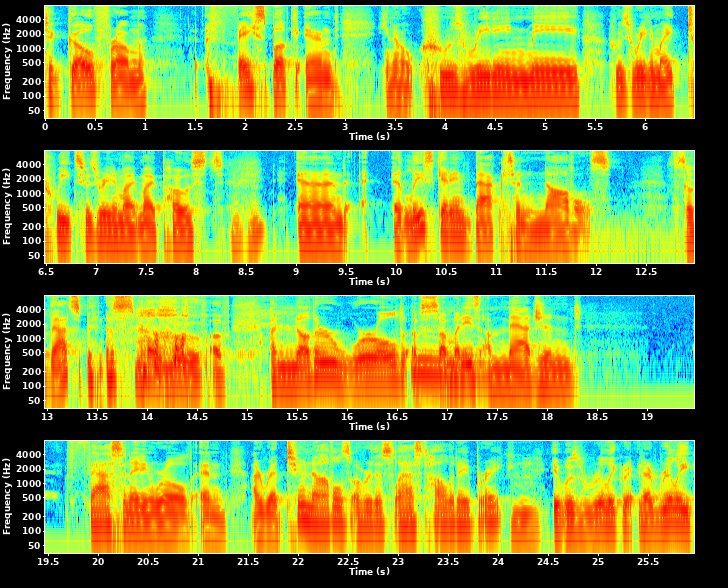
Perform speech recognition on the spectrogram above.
to go from Facebook and you know who's reading me, who's reading my tweets, who's reading my my posts, mm-hmm. and at least getting back to novels. So that's been a small move of another world of mm. somebody's imagined fascinating world. And I read two novels over this last holiday break. Hmm. It was really great. And I really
